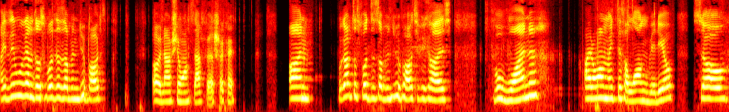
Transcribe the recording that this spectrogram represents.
I think we're gonna just split this up in two parts. Oh, now she wants that fish. Okay. Um, we're gonna have to split this up in two parts because, for one, I don't want to make this a long video. So,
